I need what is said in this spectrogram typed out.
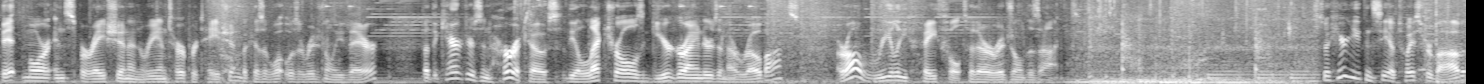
bit more inspiration and reinterpretation because of what was originally there, but the characters in Hurricos, the Electrolls, Gear Grinders, and their robots, are all really faithful to their original designs. So here you can see how Toys for Bob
